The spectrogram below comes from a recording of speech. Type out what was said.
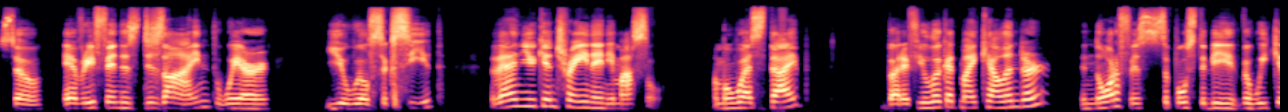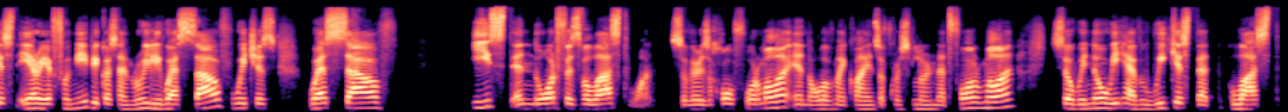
So everything is designed where you will succeed. Then you can train any muscle. I'm a West type. But if you look at my calendar, north is supposed to be the weakest area for me because I'm really west south, which is west south, east, and north is the last one. So there's a whole formula, and all of my clients, of course, learn that formula. So we know we have a weakest, that last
